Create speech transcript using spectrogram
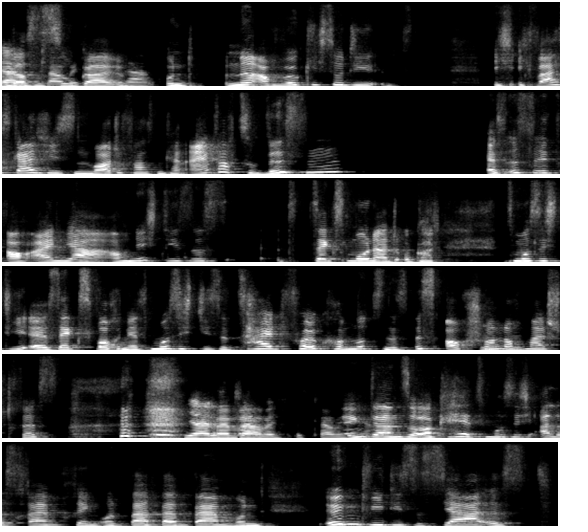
Ja, das, das ist so ich. geil. Ja. Und ne, auch wirklich so die, ich, ich weiß gar nicht, wie ich es in Worte fassen kann, einfach zu wissen, es ist jetzt auch ein Jahr, auch nicht dieses sechs Monate, oh Gott, jetzt muss ich die äh, sechs Wochen, jetzt muss ich diese Zeit vollkommen nutzen. Das ist auch schon mhm. nochmal Stress. Ja, das glaube ich. Das glaub ich denkt ja. dann so, okay, jetzt muss ich alles reinbringen und bam, bam, bam. Und irgendwie dieses Jahr ist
